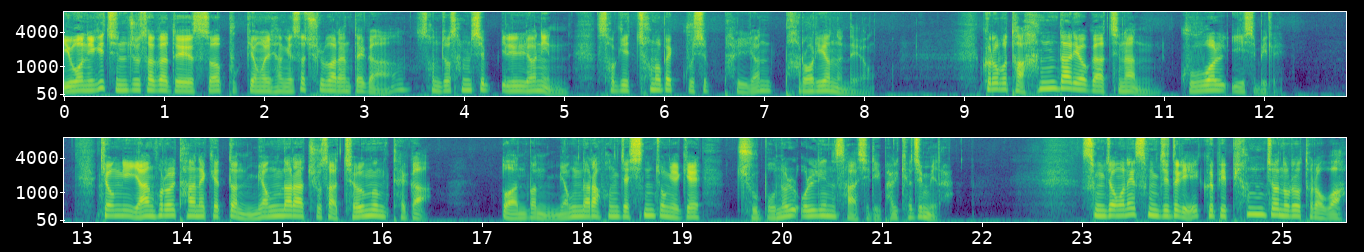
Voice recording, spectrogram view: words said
이원익이 진주사가 돼서 북경을 향해서 출발한 때가 선조 31년인 서기 1598년 8월이었는데요. 그로부터 한 달여가 지난 9월 21일 경리 양호를 탄핵했던 명나라 주사 정응태가 또 한 번 명나라 황제 신종에게 주본을 올린 사실이 밝혀집니다. 승정원의 승지들이 급히 편전으로 들어와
